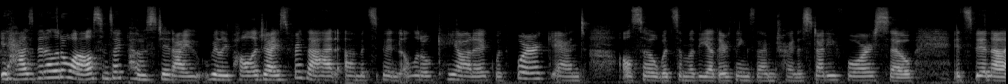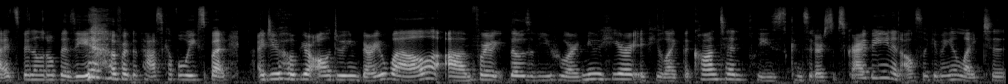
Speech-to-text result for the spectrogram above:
It has been a little while since I posted. I really apologize for that. Um, it's been a little chaotic with work and also with some of the other things that I'm trying to study for, so it's been uh, it's been a little busy for the past couple weeks, but I do hope you're all doing very well. Um, for those of you who are new here, if you like the content, please consider subscribing and also giving a like to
